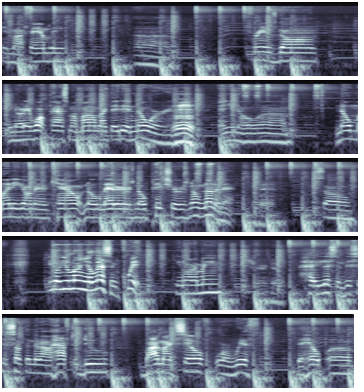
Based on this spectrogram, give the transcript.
in my family, uh, friends gone. You know, they walked past my mom like they didn't know her, and, mm. and you know, um, no money on the account, no letters, no pictures, no none of that. Yeah. So you know, you learn your lesson quick. You know what I mean? Sure do. Hey, listen, this is something that I'll have to do by myself or with the help of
